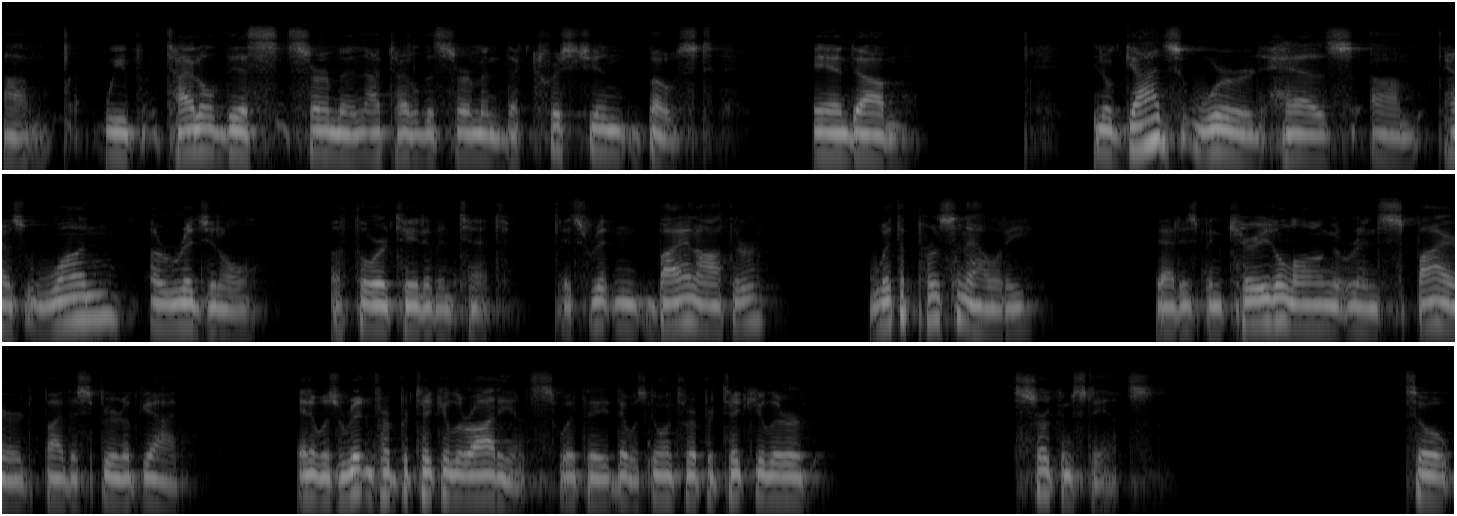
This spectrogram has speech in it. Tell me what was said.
Um, we've titled this sermon, I've titled this sermon, The Christian Boast. And um, you know, God's word has, um, has one original authoritative intent. It's written by an author with a personality that has been carried along or inspired by the Spirit of God. And it was written for a particular audience with a, that was going through a particular circumstance. So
